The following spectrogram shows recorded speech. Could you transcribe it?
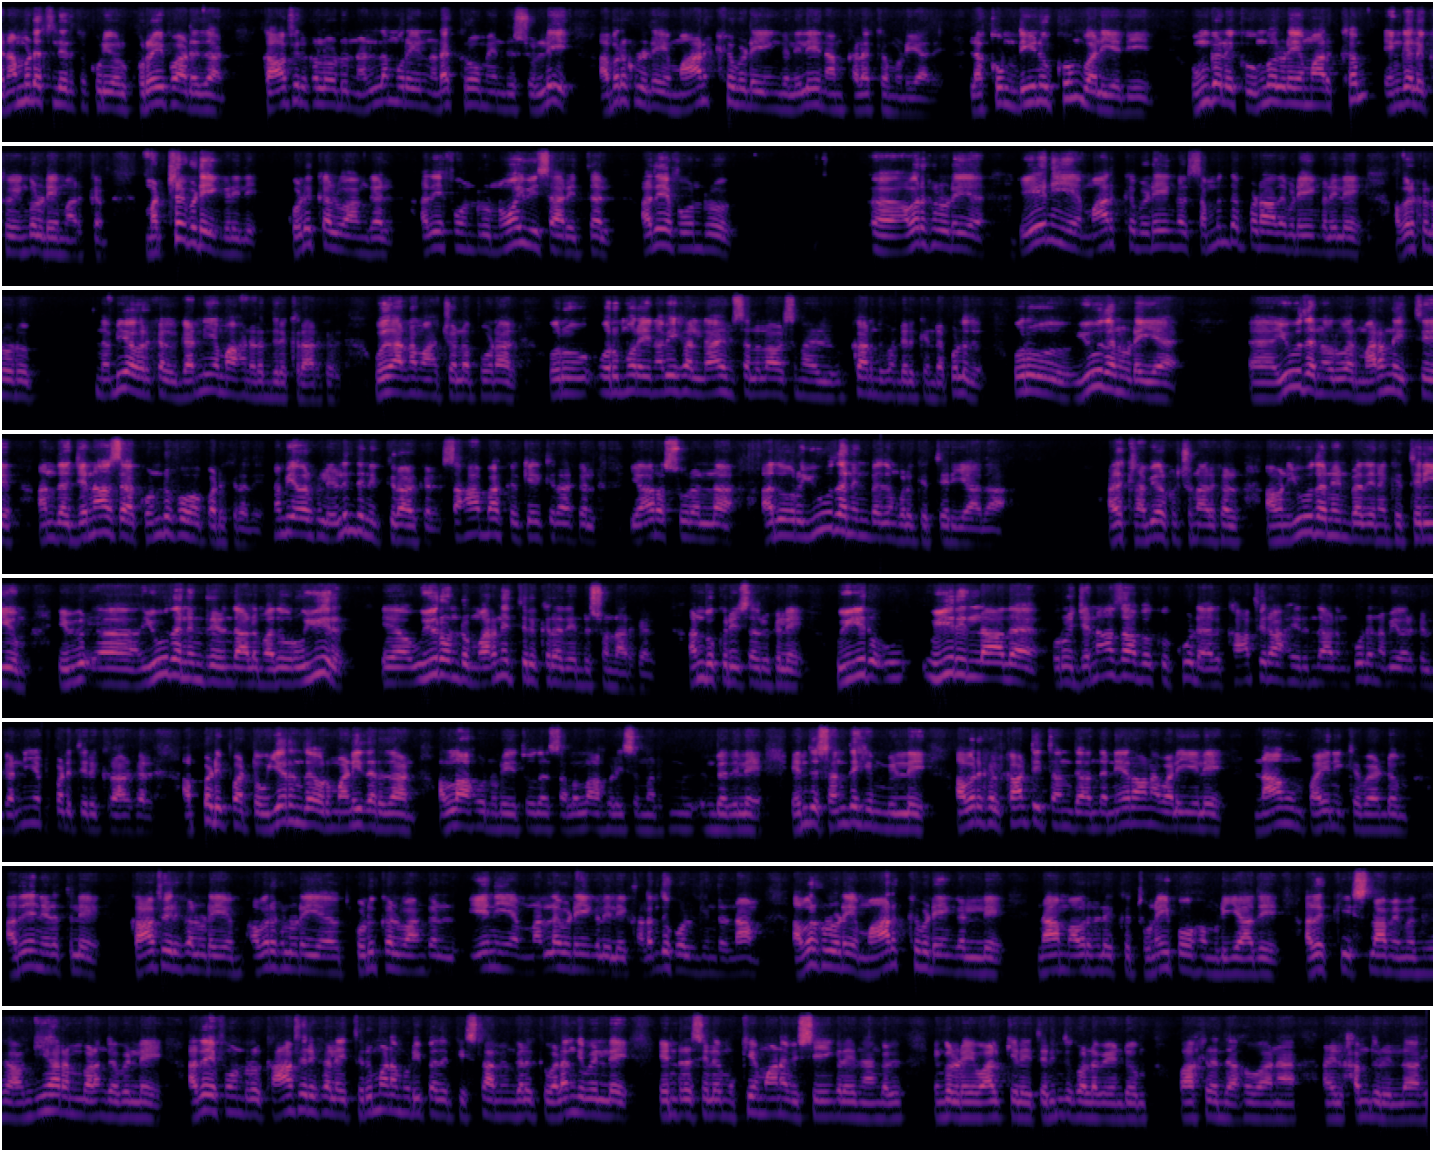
நம்மிடத்தில் இருக்கக்கூடிய ஒரு குறைபாடுதான். காபிர்களோடு நல்ல முறையில் நடக்கிறோம் என்று சொல்லி அவர்களுடைய மார்க்க விடயங்களிலே நாம் கலக்க முடியாது. லக்கும் தீனுக்கும் வலிய தீன். உங்களுக்கு உங்களுடைய மார்க்கம் எங்களுக்கு எங்களுடைய மார்க்கம். மற்ற விடயங்களிலே கொடுக்கல் வாங்கல் அதே போன்று நோய் விசாரித்தல் அதே போன்று அவர்களுடைய ஏனைய மார்க்க விடயங்கள் சம்பந்தப்படாத விடயங்களிலே அவர்களோடு நபி அவர்கள் கண்ணியமாக நடந்திருக்கிறார்கள். உதாரணமாக சொல்ல போனால் ஒரு ஒரு முறை நபிகள் நாயம் சல்லா உட்கார்ந்து கொண்டிருக்கின்ற பொழுது ஒரு யூதனுடைய யூதன் ஒருவர் மரணித்து அந்த ஜெனாசா கொண்டு போகப்படுகிறது. நபி அவர்கள் எழுந்து நிற்கிறார்கள். சஹாபாக்கள் கேட்கிறார்கள் யார சூழல்லா அது ஒரு யூதன் என்பது உங்களுக்கு தெரியாதா? அதுக்கு நபி அவர்கள் சொன்னார்கள் அவன் யூதன் என்பது எனக்கு தெரியும். யூதன் என்று இருந்தாலும் அது ஒரு உயிர். உயிரொன்று மரணித்திருக்கிறது என்று சொன்னார்கள். அன்புக்குரிய சவர்களே உயிர் உயிர் இல்லாத ஒரு ஜனாசாவுக்கு கூட அது காபிராக இருந்தாலும் கூட நபி அவர்கள் கண்ணியப்படுத்தி இருக்கிறார்கள் அப்படிப்பட்ட உயர்ந்த ஒரு மனிதர் தான் அல்லாஹுனுடைய தூதர் சல்லாஹ் அலிசம் என்பதிலே எந்த சந்தேகமும் இல்லை. அவர்கள் காட்டி தந்த அந்த நேரான வழியிலே நாமும் பயணிக்க வேண்டும். அதே நேரத்திலே காபிர்களுடைய அவர்களுடைய கொடுக்கல் வாங்கல் ஏனைய நல்ல விடயங்களிலே கலந்து கொள்கின்ற நாம் அவர்களுடைய மார்க்க விடயங்களிலே நாம் அவர்களுக்கு துணை போக முடியாது. அதற்கு இஸ்லாம் எமக்கு அங்கீகாரம் வழங்கவில்லை. அதே போன்று காவிர்களை திருமணம் முடிப்பதற்கு இஸ்லாம் எங்களுக்கு வழங்கவில்லை என்ற சில முக்கியமான விஷயங்களை நாங்கள் எங்களுடைய வாழ்க்கையிலே தெரிந்து கொள்ள வேண்டும். வாகிரத் அஹ்வானா அலமதுல்லாஹி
